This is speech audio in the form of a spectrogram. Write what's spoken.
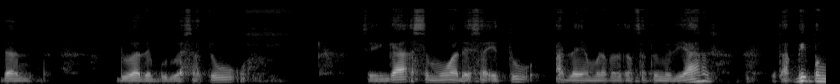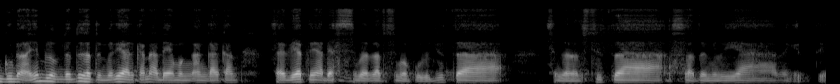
dan 2021 sehingga semua desa itu ada yang mendapatkan satu miliar tetapi penggunaannya belum tentu satu miliar karena ada yang menganggarkan saya lihat ini ada 950 juta 900 juta satu miliar gitu.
